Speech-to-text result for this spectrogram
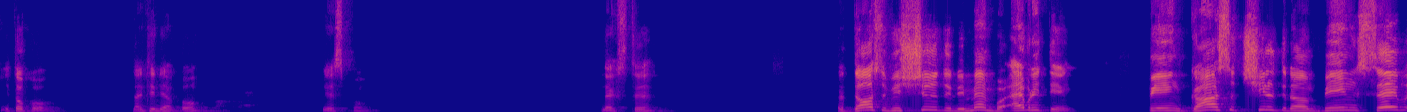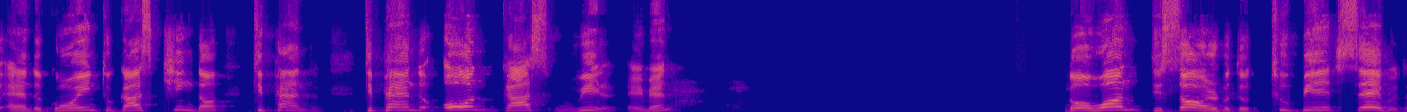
Ito po. Naintindihan po? Yes po. Next. Thus, we should remember everything. Being God's children, being saved, and going to God's kingdom depend. Depend on God's will. Amen. No one deserved to be saved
